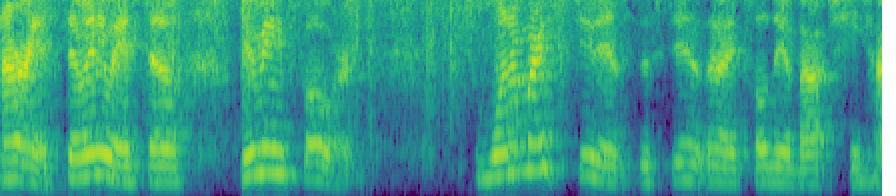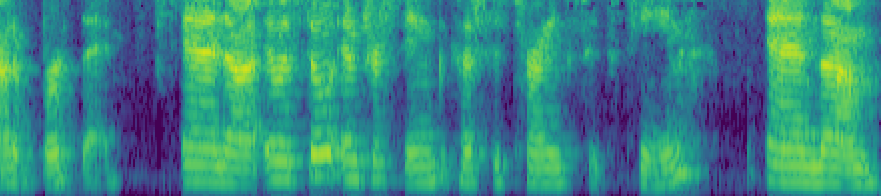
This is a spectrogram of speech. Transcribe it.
All right. So anyway, so moving forward, one of my students, the student that I told you about, she had a birthday, and uh, it was so interesting because she's turning 16. And um,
